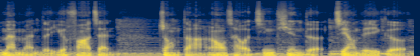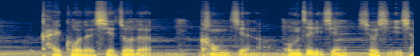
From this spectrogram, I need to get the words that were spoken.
慢慢的一个发展壮大，然后才有今天的这样的一个开阔的写作的空间啊。我们这里先休息一下。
